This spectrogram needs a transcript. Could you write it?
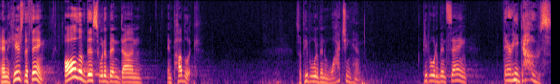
And here's the thing all of this would have been done in public. So people would have been watching him. People would have been saying, There he goes.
